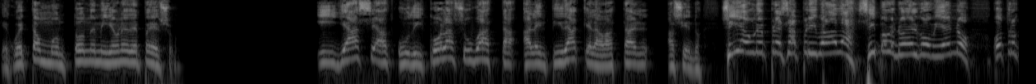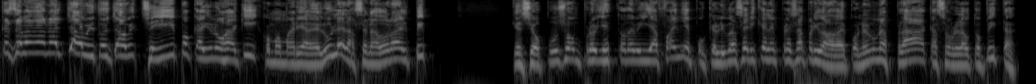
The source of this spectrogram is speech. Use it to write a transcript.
que cuesta un montón de millones de pesos y ya se adjudicó la subasta a la entidad que la va a estar haciendo. Sí, a una empresa privada, sí, porque no es el gobierno. Otros que se van a ganar chavito, chavito. Sí, porque hay unos aquí, como María de Lule, la senadora del PIB, que se opuso a un proyecto de Villafañe porque lo iba a hacer y que la empresa privada, de poner unas placas sobre la autopista.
